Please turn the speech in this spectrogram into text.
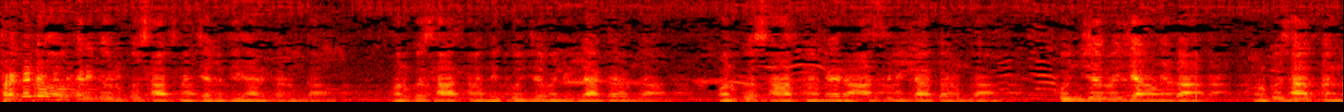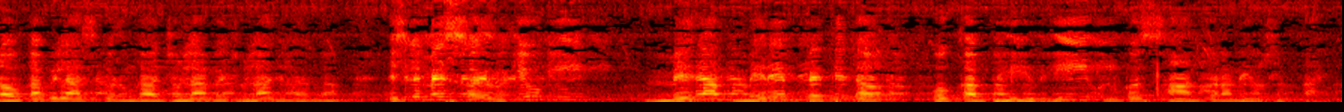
प्रकट होकर के उनको साथ में जल विहार करूँगा, उनको साथ में निकुंज में लीला करूँगा, उनको साथ में मैं रास लीला करूँगा, कुंज में जाऊँगा, उनको साथ में नौका विलास करूँगा, झूला में झूला झूलाऊँगा। इसलिए मैं स्वयं, क्योंकि मेरा, मेरे व्यतीत वो कभी भी उनको सांत्वना नहीं हो सकता है।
